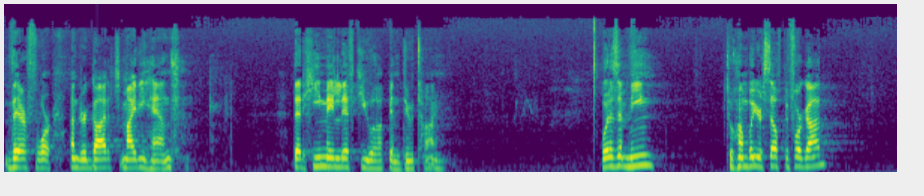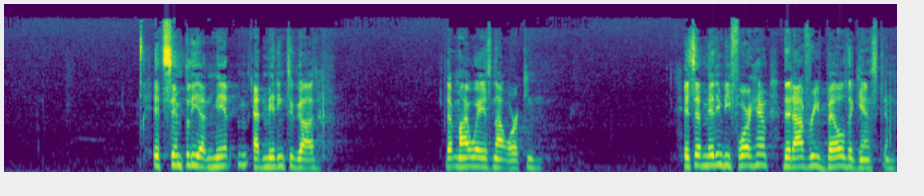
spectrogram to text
therefore, under God's mighty hand that he may lift you up in due time. What does it mean to humble yourself before God? It's simply admit, admitting to God that my way is not working. It's admitting before Him that I've rebelled against Him.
